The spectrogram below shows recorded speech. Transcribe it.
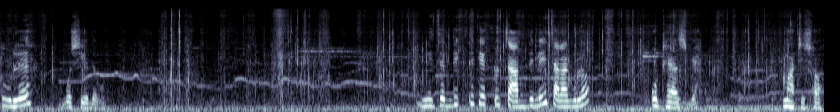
তুলে বসিয়ে দেব। নিচের দিক থেকে একটু চাপ দিলেই চারাগুলো উঠে আসবে মাটি সহ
